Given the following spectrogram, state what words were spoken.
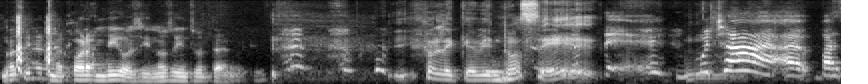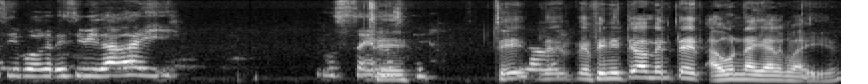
No tienes mejor amigo si no se insultan. güey. Híjole, Kevin, no sé. Este, Mucha ah, pasivo-agresividad ahí. No sé, no Sí. sé. Sí, de- definitivamente aún hay algo ahí. ¿eh?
